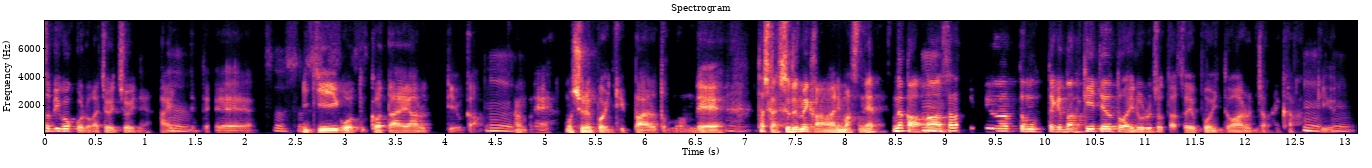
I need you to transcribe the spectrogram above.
遊び心がちょいちょいね、入ってて、そうそうそう生きご答えあるっていうか、うんあのね、面白いポイントいっぱいあると思うんで、うん確かにスルメ感ありますね。なんか、うんあーさらっなと思ったけど、なんか聞いてるといろいろちょっとそういうポイントはあるんじゃないかうんなっていううん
